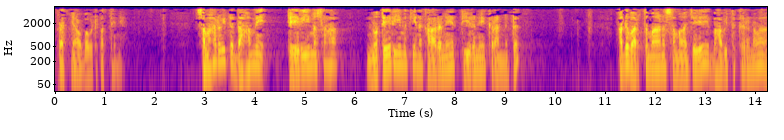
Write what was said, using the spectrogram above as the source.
ප්‍රඥාව බවට පත් වෙන්නේ. සමහර විට දහමේ තේරීම සහ නොතේරීම කියන කාරණය තීරණය කරන්නට අද වර්තමාන සමාජයේ භාවිත කරනවා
